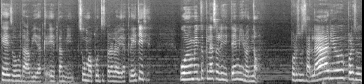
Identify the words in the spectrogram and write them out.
que eso da vida, eh, también suma puntos para la vida crediticia. Hubo un momento que la solicité y me dijeron, no, por su salario, por su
